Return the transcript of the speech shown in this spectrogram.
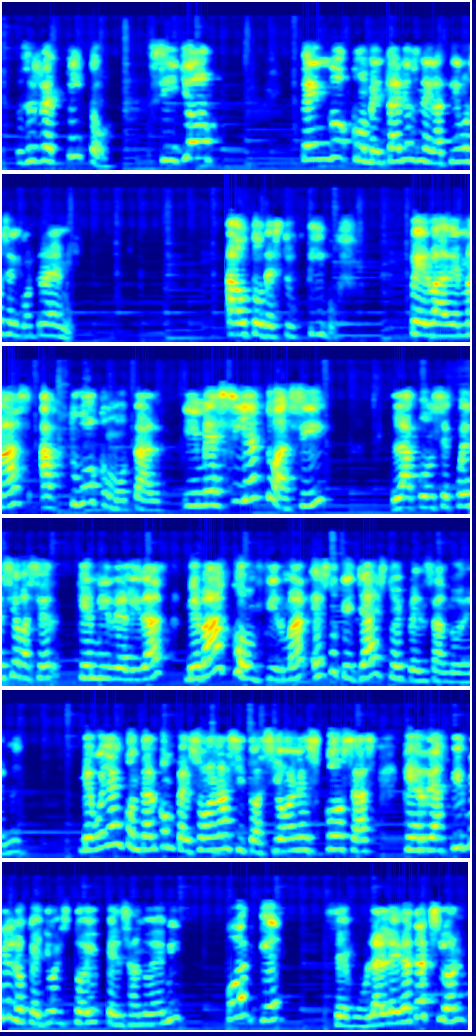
Entonces, repito, si yo tengo comentarios negativos en contra de mí, autodestructivos, pero además actúo como tal y me siento así, la consecuencia va a ser que mi realidad me va a confirmar eso que ya estoy pensando de mí. Me voy a encontrar con personas, situaciones, cosas que reafirmen lo que yo estoy pensando de mí. Porque según la ley de atracción,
